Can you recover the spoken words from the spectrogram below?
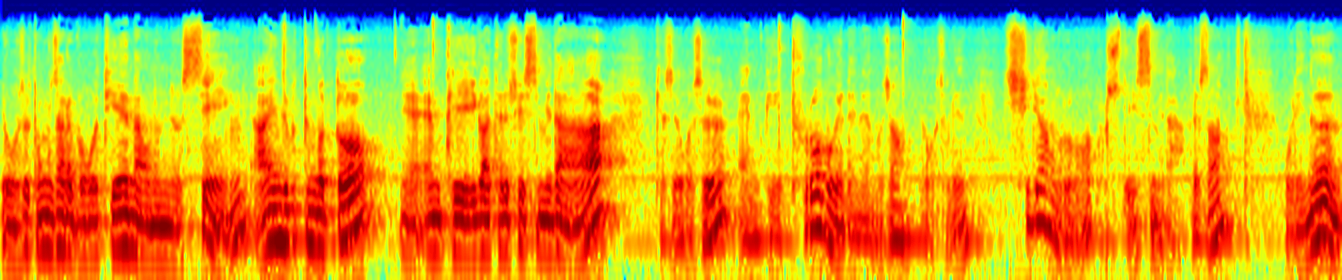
이것을 동사를 보고 뒤에 나오는 요 sing, ing 붙은 것도 예, MP가 될 수 있습니다. 그래서 이것을 MP2로 보게 되면 그죠. 이것을 우리는 치령으로 볼 수도 있습니다. 그래서 우리는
